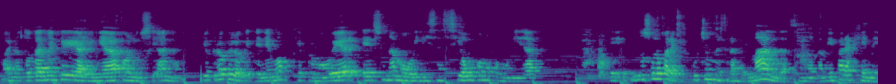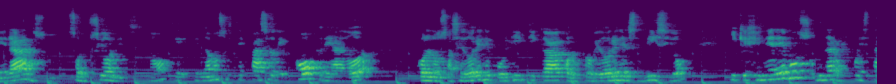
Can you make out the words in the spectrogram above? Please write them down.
Bueno, totalmente alineada con Luciana. Yo creo que lo que tenemos que promover es una movilización como comunidad, eh, no solo para que escuchen nuestras demandas, sino también para generar soluciones, ¿no? que tengamos este espacio de co-creador con los hacedores de política, con los proveedores del servicio, y que generemos una respuesta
